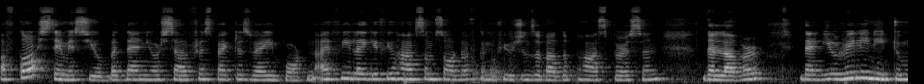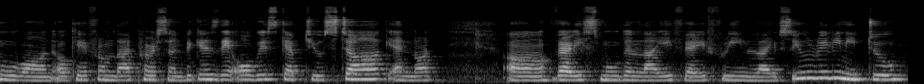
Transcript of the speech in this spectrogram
Of course they miss you but then your self-respect is very important. I feel like if you have some sort of confusions about the past person the lover then you really need to move on okay from that person because they always kept you stuck and not uh, very smooth in life, very free in life. So you really need to,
